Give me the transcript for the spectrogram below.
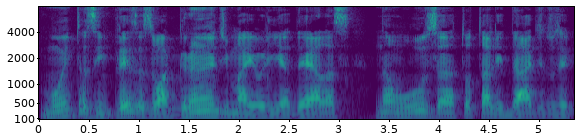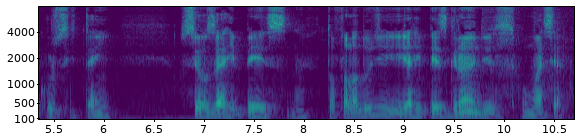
muitas empresas, ou a grande maioria delas, não usa a totalidade dos recursos que tem os seus RPs. Estou né? falando de RPs grandes, como SAP,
